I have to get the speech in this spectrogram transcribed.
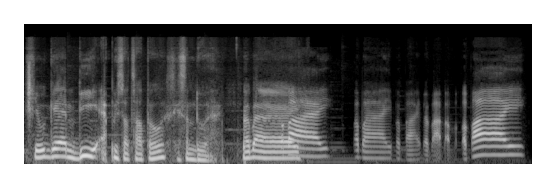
See you again di episode 1 season 2. Bye bye. Bye-bye. Bye-bye. Bye-bye. Bye-bye. Bye-bye. Bye-bye.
